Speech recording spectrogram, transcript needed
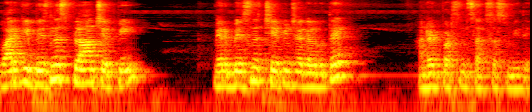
వారికి బిజినెస్ ప్లాన్ చెప్పి మీరు బిజినెస్ చేయించగలిగితే హండ్రెడ్ పర్సెంట్ సక్సెస్ మీదే.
